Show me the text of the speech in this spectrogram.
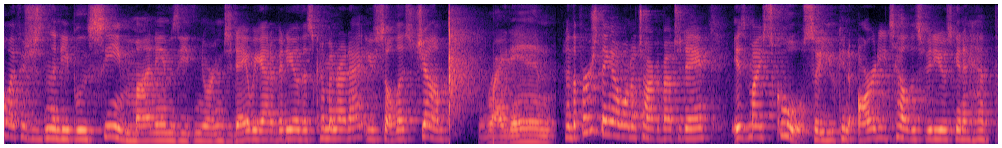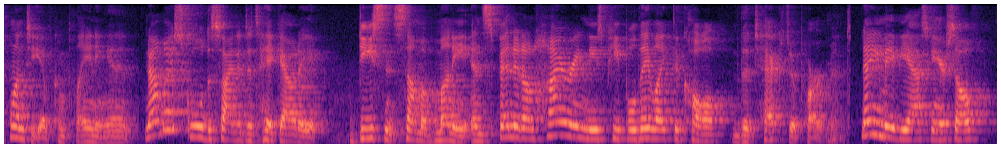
my fishes in the deep blue sea. My name is Ethan Yorke, and today we got a video that's coming right at you, so let's jump right in. Now, the first thing I want to talk about today is my school, so you can already tell this video is going to have plenty of complaining in it. Now, my school decided to take out a decent sum of money and spend it on hiring these people they like to call the tech department. Now, you may be asking yourself,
